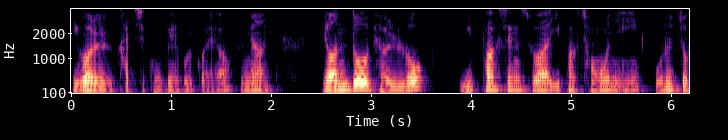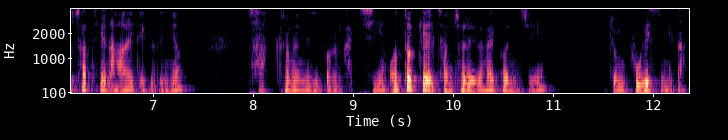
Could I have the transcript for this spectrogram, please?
이걸 같이 공부해 볼 거예요. 그러면 연도별로 입학생 수와 입학 정원이 오른쪽 차트에 나와야 되거든요. 자, 그러면 이걸 같이 어떻게 전처리를 할 건지 좀 보겠습니다.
